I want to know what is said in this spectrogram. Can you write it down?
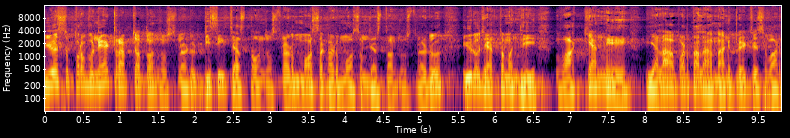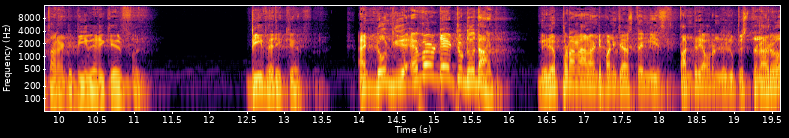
యేసు ప్రభునే ట్రాప్ చేద్దామని చూస్తున్నాడు డిసీవ్ చేస్తామని చూస్తున్నాడు మోసగాడు మోసం చేస్తామని చూస్తున్నాడు. ఈరోజు ఎంతమంది వాక్యాన్ని ఎలా పడతా అలా మ్యానిపులేట్ చేసి వాడతారంటే be very careful be very careful and don't you ever dare to do that మీరు ఎప్పుడన్నా అలాంటి పని చేస్తే మీ తండ్రి ఎవరు నిరూపిస్తున్నారో?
